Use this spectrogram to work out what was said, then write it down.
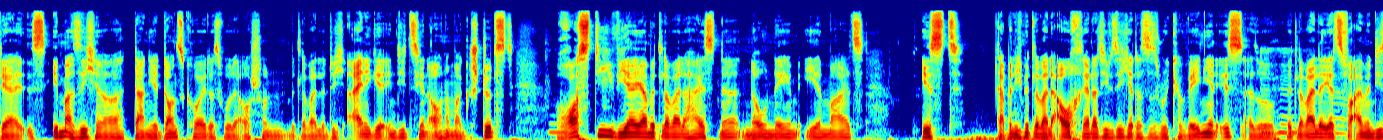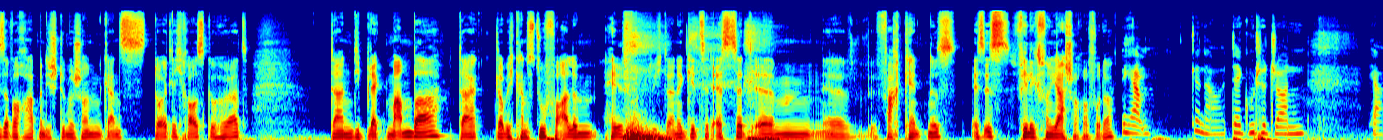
der ist immer sicherer. Daniel Donskoy, das wurde auch schon mittlerweile durch einige Indizien auch nochmal gestützt. Rosti, wie er ja mittlerweile heißt, ne? No Name ehemals, ist, da bin ich mittlerweile auch relativ sicher, dass es Rick Cavanian ist. Also mhm, mittlerweile ja. jetzt vor allem in dieser Woche hat man die Stimme schon ganz deutlich rausgehört. Dann die Black Mamba, da glaube ich, kannst du vor allem helfen durch deine GZSZ-Fachkenntnis. Ähm, äh, es ist Felix von Jascharow, oder? Ja, genau, der gute John. Ja,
